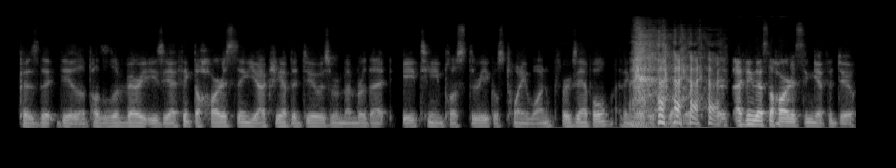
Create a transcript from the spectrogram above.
because the, the the puzzles are very easy. I think the hardest thing you actually have to do is remember that 18 plus 3 equals 21, for example. I think that's, I think that's the hardest thing you have to do.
